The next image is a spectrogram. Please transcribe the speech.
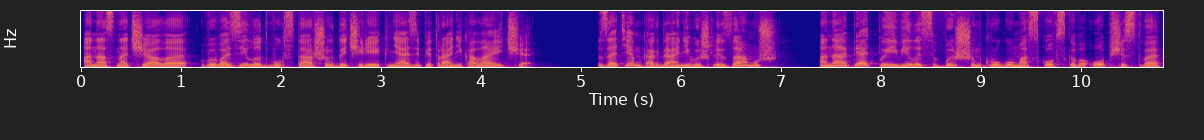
Она сначала вывозила двух старших дочерей князя Петра Николаевича, затем, когда они вышли замуж, она опять появилась в высшем кругу московского общества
